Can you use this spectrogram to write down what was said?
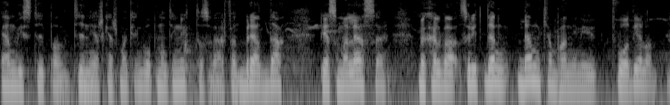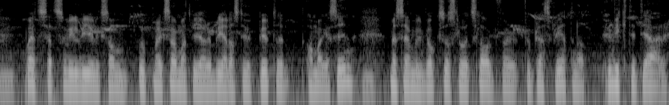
en viss typ av mm. tidningar så kanske man kan gå på någonting nytt och sådär för att mm. bredda det som man läser. Men själva, så det, den, den kampanjen är ju tvådelad. Mm. På ett sätt så vill vi ju liksom uppmärksamma att vi har det bredaste utbudet av magasin. Mm. Men sen vill vi också slå ett slag för, för pressfriheten, att hur viktigt det är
